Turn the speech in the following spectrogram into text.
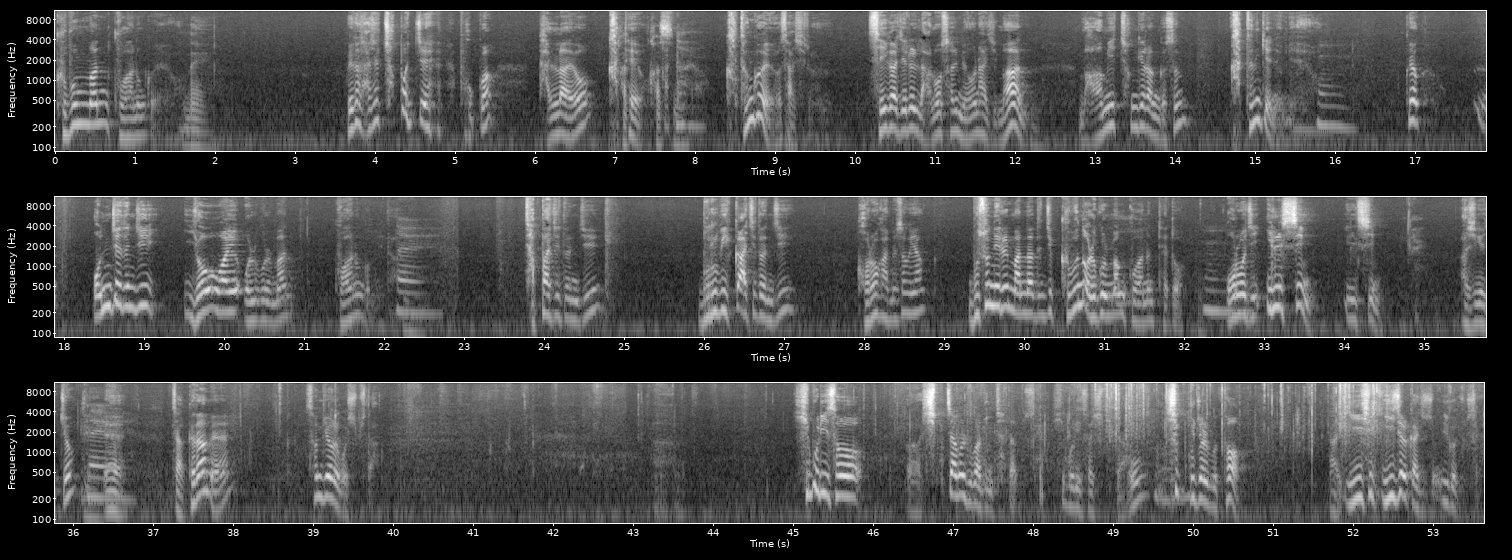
그분만 구하는 거예요. 네. 그러니까 사실 첫 번째 복과 달라요? 같아요. 같, 같습니다. 같 은 거예요, 사실은. 세 가지를 나눠 설명은 하지만 마음이 청결한 것은 같은 개념이에요. 그냥 언제든지 여호와의 얼굴만 구하는 겁니다. 네. 자빠지든지 무릎이 까지든지 걸어가면서 그냥 무슨 일을 만나든지 그분 얼굴만 구하는 태도. 오로지 일심, 일심. 아시겠죠? 네. 예. 자, 그 다음에 성경을 보십시다. 아, 히브리서 10장을 누가 좀 찾아주세요. 히브리서 10장 19절부터 22절까지 좀 읽어주세요.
